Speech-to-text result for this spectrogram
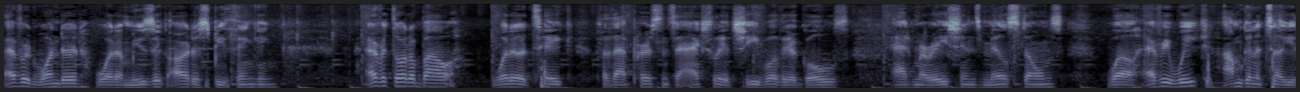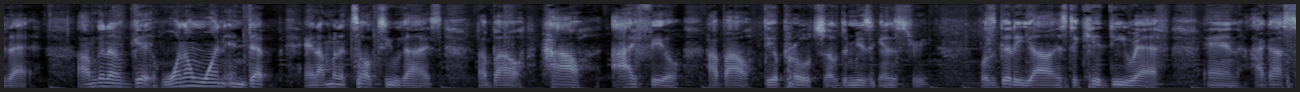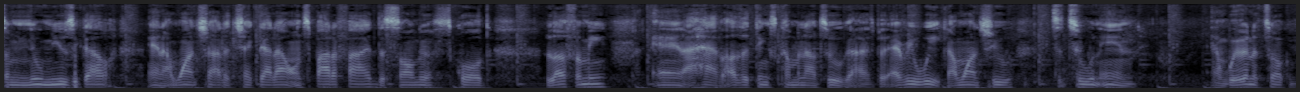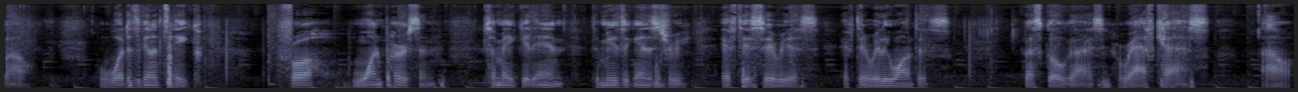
Ever wondered what a music artist be thinking? Ever thought about what it would take for that person to actually achieve all their goals, admirations, millstones? Well, every week I'm going to tell you that. I'm going to get one on one in depth and I'm going to talk to you guys about how I feel about the approach of the music industry. What's good, y'all? It's the kid D Wrath, and I got some new music out, and I want y'all to check that out on Spotify. The song is called Love for Me, and I have other things coming out too, guys. But every week, I want you to tune in, and we're gonna talk about what it's gonna take for one person to make it in the music industry if they're serious, if they really want this. Let's go, guys. Wrath Cast out.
